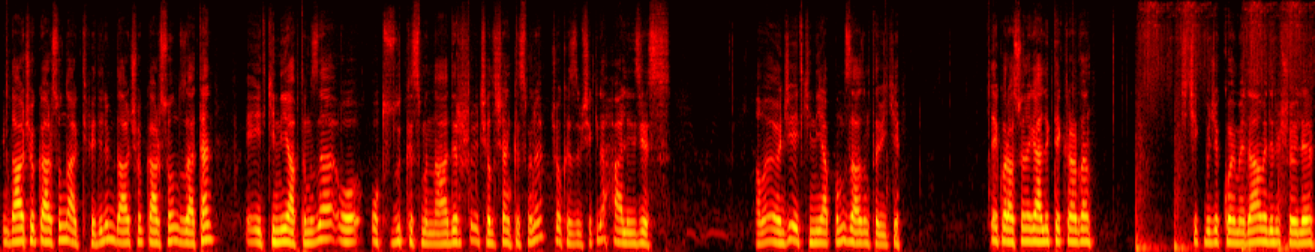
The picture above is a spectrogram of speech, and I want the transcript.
Şimdi daha çok garsonu da aktif edelim. Daha çok garson zaten etkinliği yaptığımızda o 30'luk kısmı nadir çalışan kısmını çok hızlı bir şekilde halledeceğiz. Ama önce etkinliği yapmamız lazım tabii ki. Dekorasyona geldik tekrardan. Çiçek böcek koymaya devam edelim şöyle.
